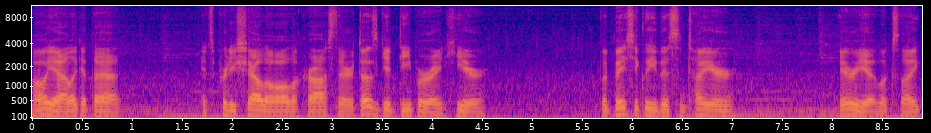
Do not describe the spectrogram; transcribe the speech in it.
Oh yeah, look at that. It's pretty shallow all across there. It does get deeper right here. But basically this entire area, it looks like.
